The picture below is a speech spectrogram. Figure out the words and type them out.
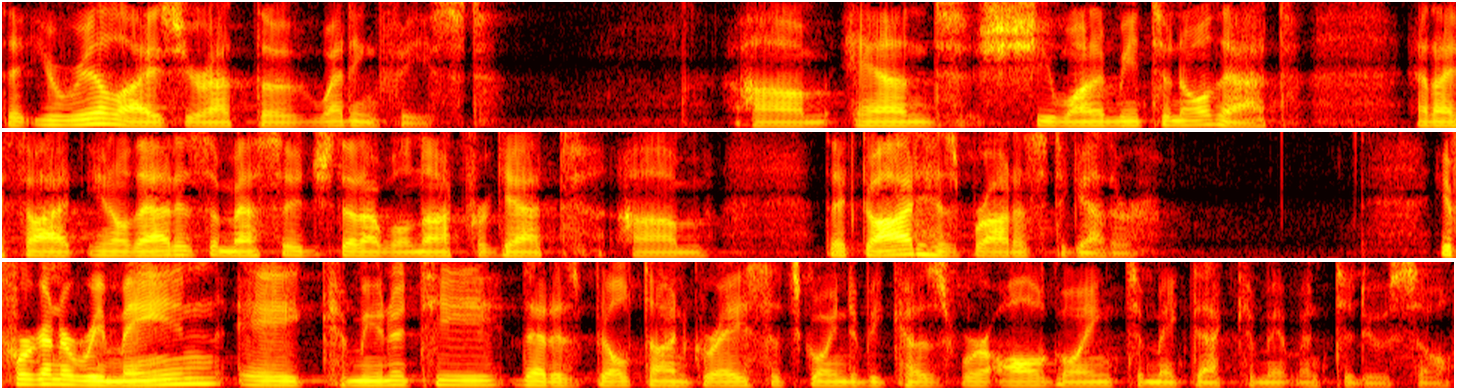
that you realize you're at the wedding feast. Um, and she wanted me to know that. And I thought, you know, that is a message that I will not forget um, that God has brought us together. If we're going to remain a community that is built on grace, it's going to be because we're all going to make that commitment to do so.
